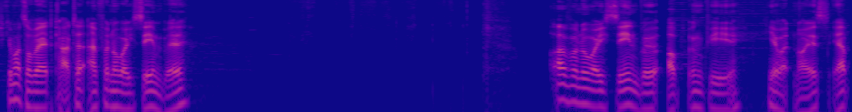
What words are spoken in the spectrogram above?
Ich gehe mal zur Weltkarte, einfach nur weil ich sehen will. Einfach nur weil ich sehen will, ob irgendwie hier was Neues. Ja.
